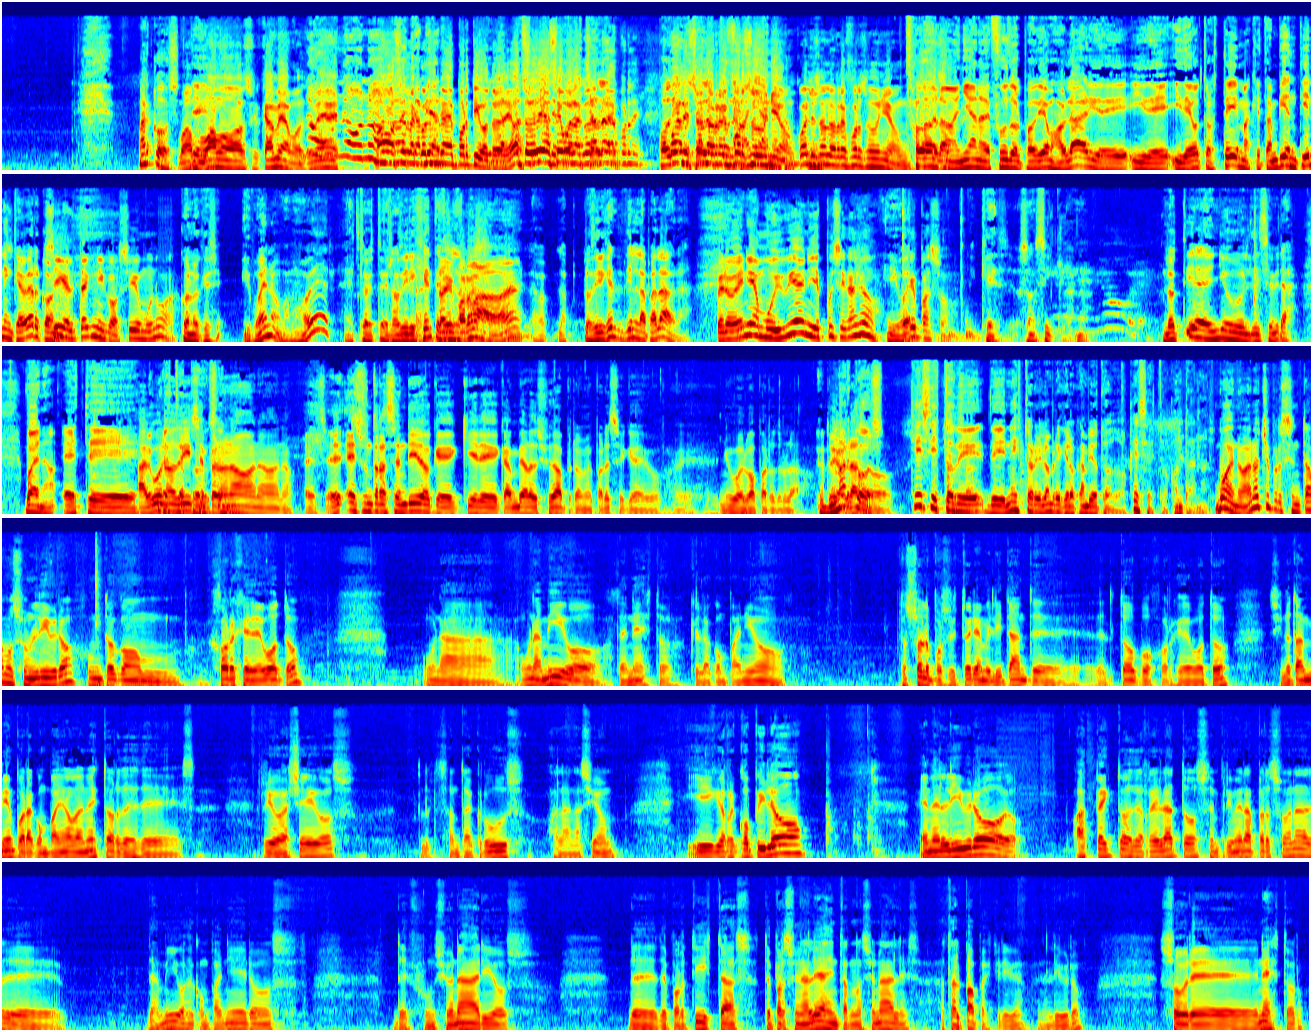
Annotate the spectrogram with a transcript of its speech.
Marcos. Vamos, eh, vamos, cambiamos. No, no, no, vamos a hacer la columna deportiva otro día. Otro día hacemos la columna deportiva. ¿Cuáles son los refuerzos de Unión? ¿Cuáles son los refuerzos de Unión? Toda la mañana de fútbol podríamos hablar y de, y de, y de otros temas que también tienen que ver con, Sigue el técnico, sigue Munúa. con lo que Y bueno, vamos a ver. Esto, esto- los dirigentes. Estoy informado, palabra, ¿eh? La- la- los dirigentes tienen la palabra. Pero venía muy bien y después se cayó. Y bueno, ¿Qué pasó? ¿Qué es? Son ciclos, ¿no? Lo tiene Newell, dice, mirá. Bueno, este. Algunos dicen, pero no, no, no. Es, es- es un trascendido que quiere cambiar de ciudad, pero me parece que eh, Newell va para otro lado. Estoy Marcos, hablando- ¿qué es esto de, de Néstor, el hombre que lo cambió todo? ¿Qué es esto? Contanos. Bueno, anoche presentamos un libro junto con Jorge Devoto, una, un amigo de Néstor que lo acompañó no solo por su historia militante del topo Jorge Devoto, sino también por acompañarlo a Néstor desde Río Gallegos, Santa Cruz, a la Nación, y recopiló en el libro aspectos de relatos en primera persona de, de amigos, de compañeros, de funcionarios, de deportistas, de personalidades internacionales, hasta el Papa escribe en el libro, sobre Néstor,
